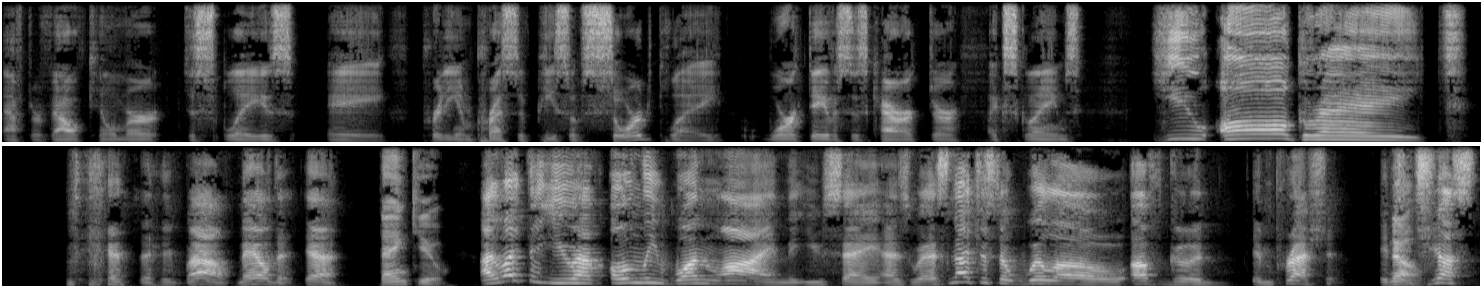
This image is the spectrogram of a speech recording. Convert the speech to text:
after Val Kilmer displays a pretty impressive piece of swordplay. Warwick Davis's character exclaims, "You are great." wow, nailed it. Yeah. Thank you. I like that you have only one line that you say as well. It's not just a Willow Ufgood impression. It's No. just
